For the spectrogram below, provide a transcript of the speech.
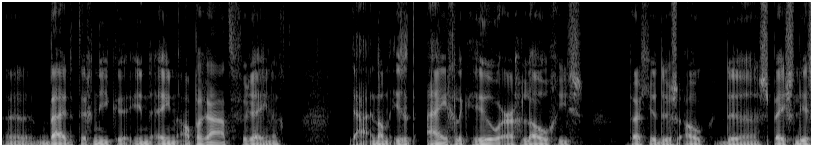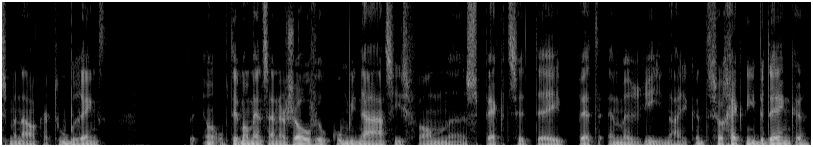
eh, beide technieken in één apparaat verenigt. Ja, en dan is het eigenlijk heel erg logisch dat je dus ook de specialismen naar elkaar toe brengt. Op dit moment zijn er zoveel combinaties van eh SPECT, CT, PET, MRI. Nou, je kunt het zo gek niet bedenken.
